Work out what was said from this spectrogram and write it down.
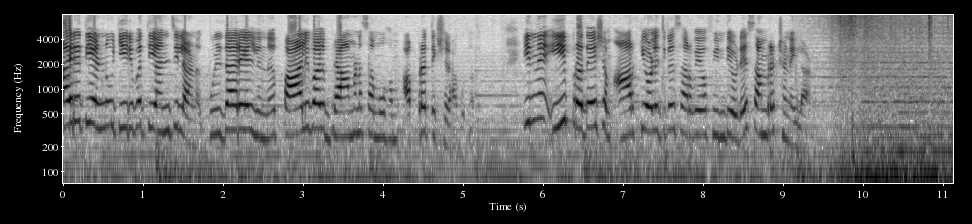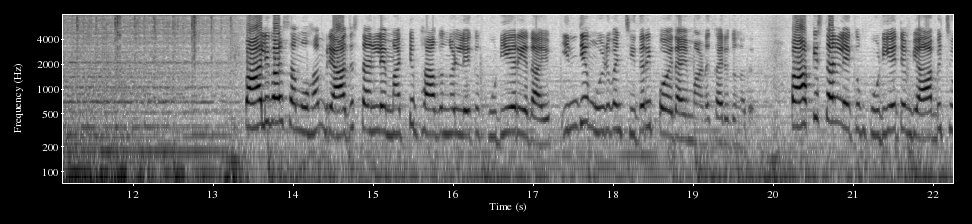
ആയിരത്തി എണ്ണൂറ്റി ഇരുപത്തി അഞ്ചിലാണ് കുൽധാരയിൽ നിന്ന് പാലിവാൾ ബ്രാഹ്മണ സമൂഹം അപ്രത്യക്ഷരാകുന്നത്. ഇന്ന് ഈ പ്രദേശം ആർക്കിയോളജിക്കൽ സർവേ ഓഫ് ഇന്ത്യയുടെ സംരക്ഷണയിലാണ്. പാലിവാൾ സമൂഹം രാജസ്ഥാനിലെ മറ്റു ഭാഗങ്ങളിലേക്ക് കുടിയേറിയതായും ഇന്ത്യ മുഴുവൻ ചിതറിപ്പോയതായുമാണ് കരുതുന്നത്. പാകിസ്ഥാനിലേക്കും കുടിയേറ്റം വ്യാപിച്ചു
